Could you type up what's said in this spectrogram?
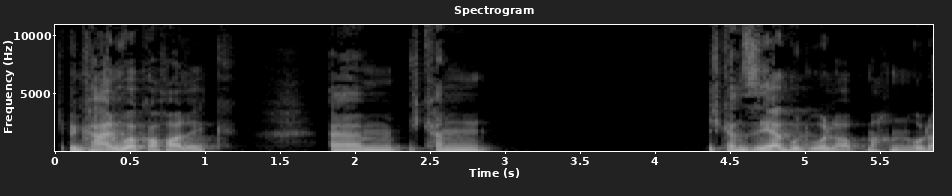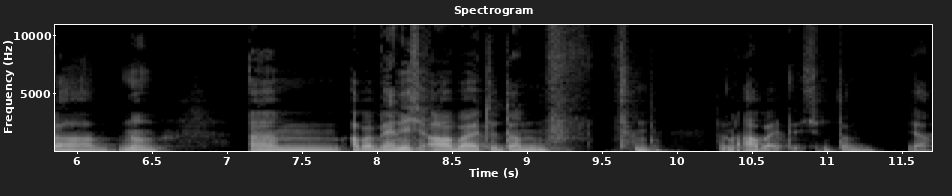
Ich bin kein Workaholic. Ähm, ich kann ich kann sehr gut Urlaub machen oder ne, ähm, aber wenn ich arbeite, dann, dann dann arbeite ich und dann ja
